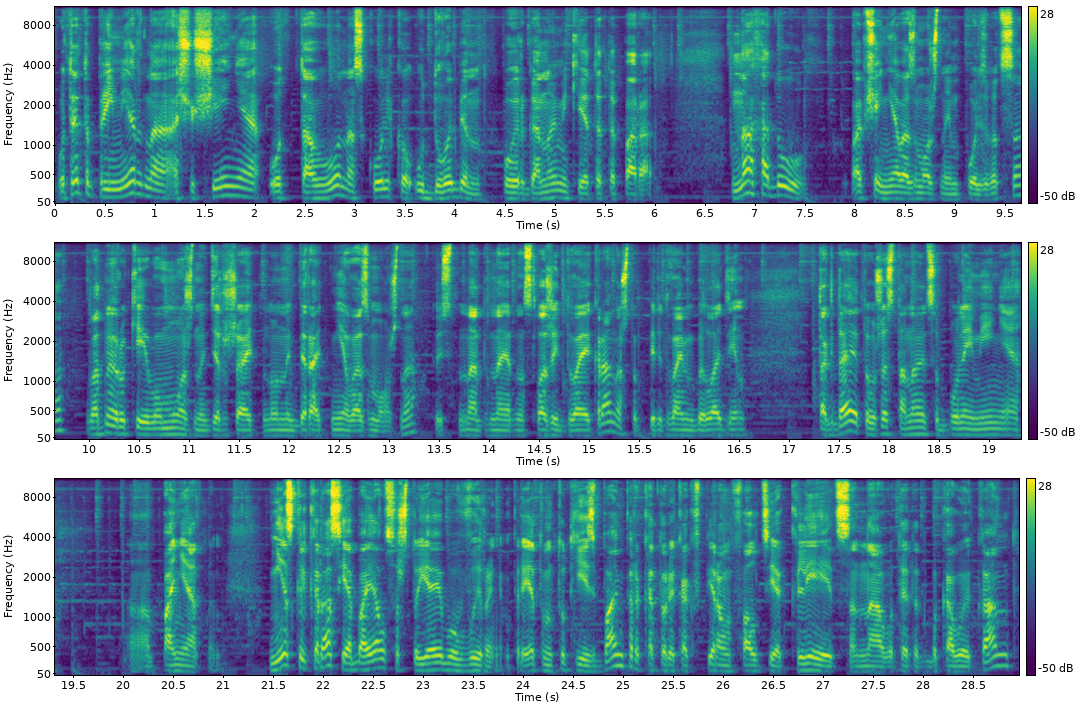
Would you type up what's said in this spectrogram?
Вот это примерно ощущение от того, насколько удобен по эргономике этот аппарат. На ходу вообще невозможно им пользоваться. В одной руке его можно держать, но набирать невозможно. То есть надо, наверное, сложить два экрана, чтобы перед вами был один. Тогда это уже становится более-менее а, понятным. Несколько раз я боялся, что я его выроню. При этом тут есть бампер, который, как в первом фолте, клеится на вот этот боковой кант.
